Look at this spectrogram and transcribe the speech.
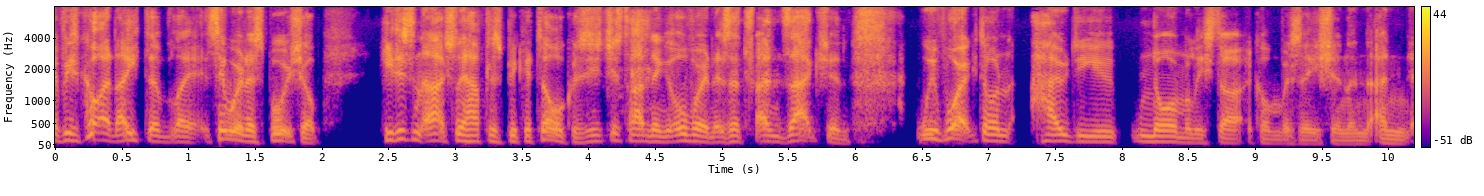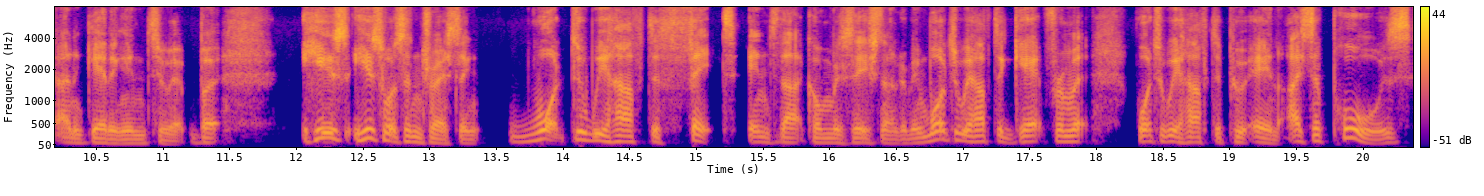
if he's got an item, like say we're in a sports shop, he doesn't actually have to speak at all because he's just handing it over and it's a transaction. We've worked on how do you normally start a conversation and and and getting into it, but here's here's what's interesting. What do we have to fit into that conversation, Andrew? I mean, what do we have to get from it? What do we have to put in? I suppose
